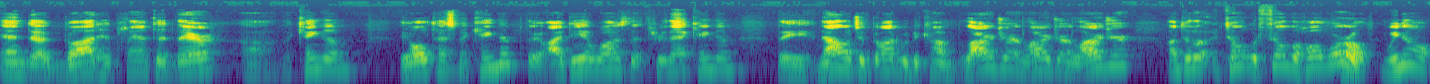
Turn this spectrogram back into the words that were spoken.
and uh, God had planted there uh, the kingdom, the Old Testament kingdom. The idea was that through that kingdom, the knowledge of God would become larger and larger and larger until, the, until it would fill the whole world. We know,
